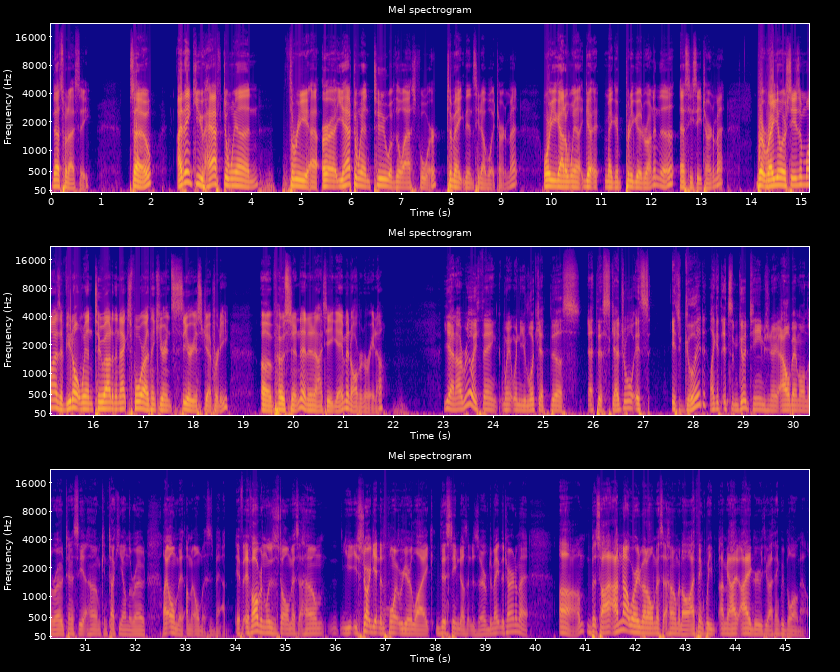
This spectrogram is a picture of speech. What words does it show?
That's what I see. So I think you have to win three, uh, or you have to win two of the last four to make the NCAA tournament or you got to win, get make a pretty good run in the SEC tournament. But regular season wise, if you don't win two out of the next four, I think you're in serious jeopardy of hosting an NIT game in Auburn Arena. Yeah, and I really think when when you look at this at this schedule, it's it's good. Like it, it's some good teams. You know, Alabama on the road, Tennessee at home, Kentucky on the road. Like Ole Miss, I mean, Ole Miss is bad. If if Auburn loses to Ole Miss at home, you, you start getting to the point where you're like, this team doesn't deserve to make the tournament. Um, but so I, am not worried about Ole Miss at home at all. I think we. I mean, I, I agree with you. I think we blow them out.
